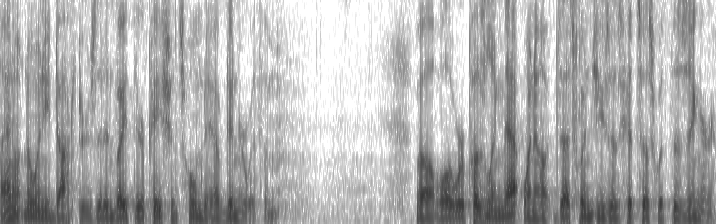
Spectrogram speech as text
I don't know any doctors that invite their patients home to have dinner with them. Well, while we're puzzling that one out, that's when Jesus hits us with the zinger.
